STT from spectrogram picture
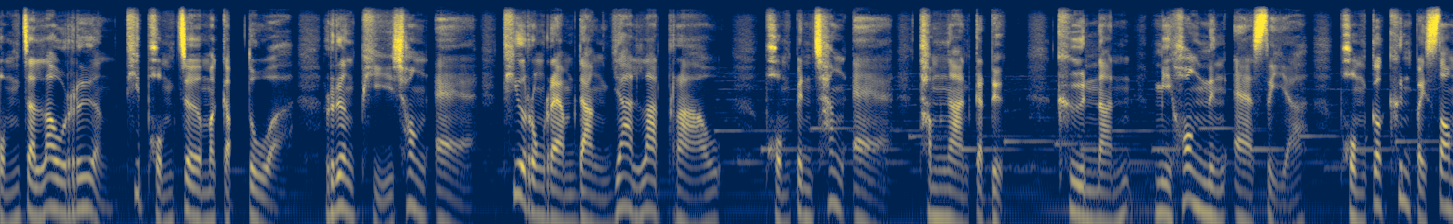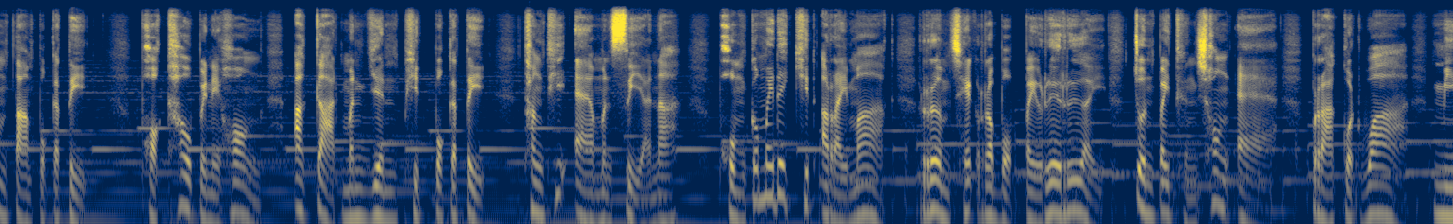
ผมจะเล่าเรื่องที่ผมเจอมากับตัว เรื่องผีช่องแอร์ที่โรงแรมดังย่านลาดพร้าว ผมเป็นช่างแอร์ทำงานกระดึก คืนนั้นมีห้องหนึ่งแอร์เสีย ผมก็ขึ้นไปซ่อมตามปกติ พอเข้าไปในห้อง อากาศมันเย็นผิดปกติ ทั้งที่แอร์มันเสียนะ ผมก็ไม่ได้คิดอะไรมาก เริ่มเช็คระบบไปเรื่อยๆ จนไปถึงช่องแอร์ ปรากฏว่ามี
